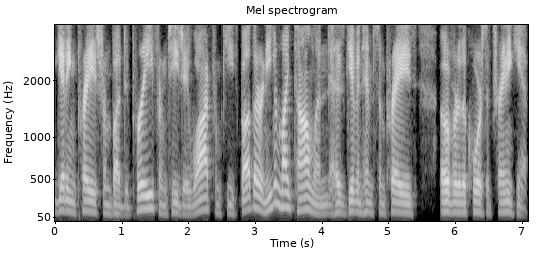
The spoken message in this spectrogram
getting praise from Bud Dupree, from TJ Watt, from Keith Butler, and even Mike Tomlin has given him some praise over the course of training camp.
